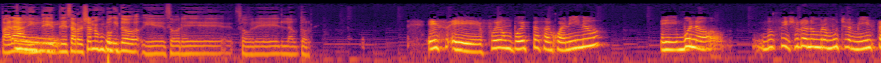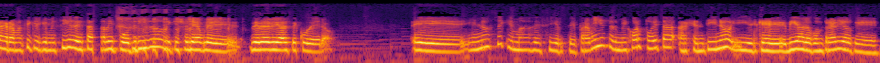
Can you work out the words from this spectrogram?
Pará, Sí. de- de- desarrollarnos un Sí. poquito eh, sobre, sobre el autor. Es, eh, fue un poeta sanjuanino. Y bueno, no sé, yo lo nombro mucho en mi Instagram, así que el que me sigue debe estar re podrido de que yo le hable de la de Escudero. Eh, y no sé qué más decirte. Para mí es el mejor poeta argentino y el que diga lo contrario que,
